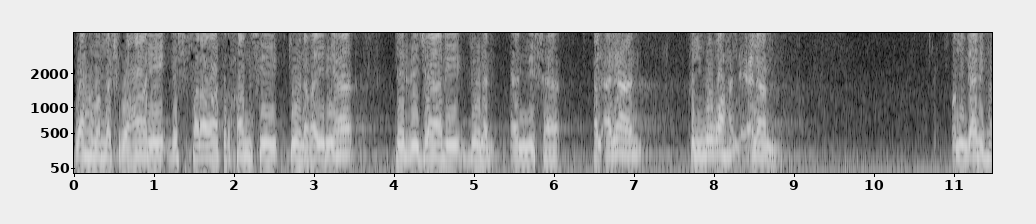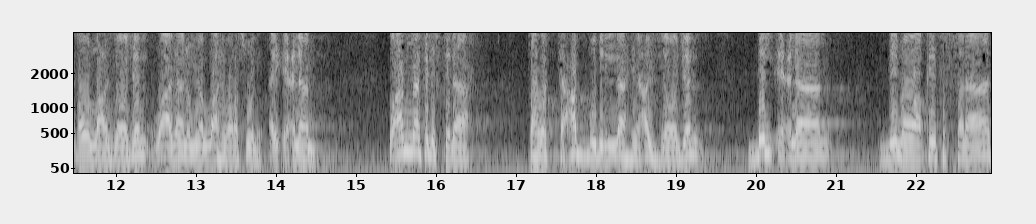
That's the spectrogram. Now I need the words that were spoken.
وهما مشروعان للصلوات الخمس دون غيرها للرجال دون النساء. الأذان في اللغة الإعلام. ومن ذلك قول الله عز وجل وأذان من الله ورسوله أي إعلام. وأما في الاصطلاح فهو التعبد لله عز وجل بالإعلام بمواقيت الصلاة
